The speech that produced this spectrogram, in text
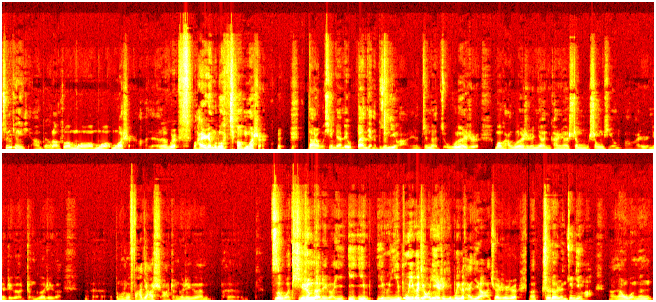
尊敬一些啊，不要老说默默默婶啊，呃不是，我还是忍不住叫默婶。当然我心里面没有半点的不尊敬啊，人家真的无论是默克尔，无论是人家你看人家生生平啊，还是人家这个整个这个呃不能说发家史啊，整个这个呃自我提升的这个一一一一个一步一个脚印是一步一个台阶啊，确实是呃值得人尊敬啊。啊，当然我们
